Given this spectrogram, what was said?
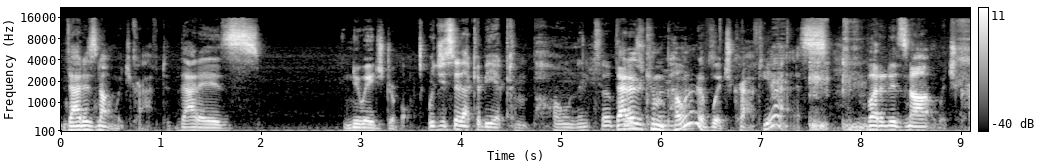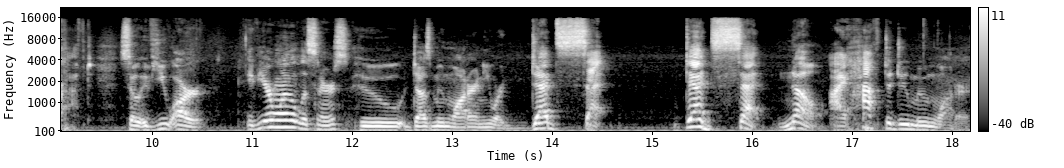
That is not witchcraft. That is new age dribble. would you say that could be a component of That is a component of witchcraft, yes, but it is not witchcraft. So if you are, if you're one of the listeners who does moon water and you are dead set, dead set, no, I have to do moon water,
